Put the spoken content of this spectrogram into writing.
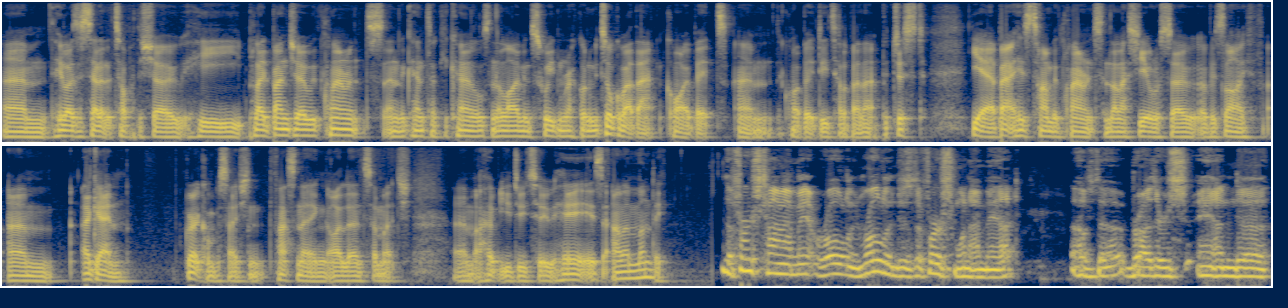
um, who, as I said at the top of the show, he played banjo with Clarence and the Kentucky Colonels and the Live in Sweden record. And we talk about that quite a bit, um, quite a bit of detail about that. But just, yeah, about his time with Clarence in the last year or so of his life. Um, again, great conversation, fascinating. I learned so much. Um, I hope you do too. Here is Alan Munde. The first time I met Roland, Roland is the first one I met of the brothers. And uh,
